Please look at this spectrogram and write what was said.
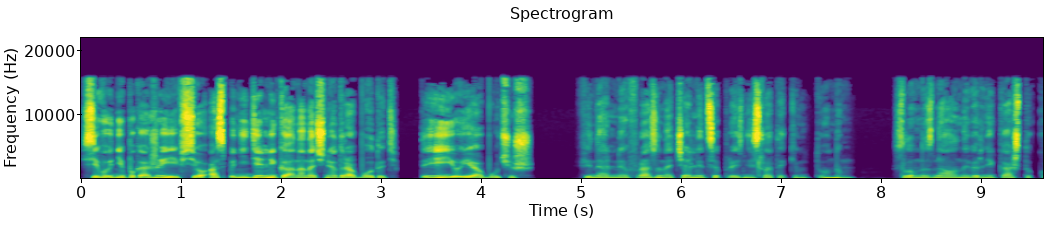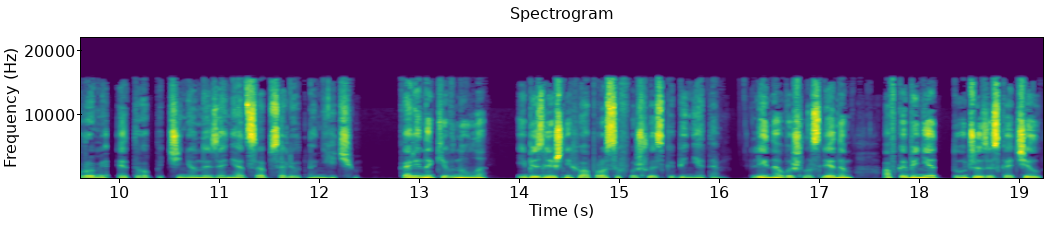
Сегодня покажи ей все, а с понедельника она начнет работать. Ты ее и обучишь». Финальную фразу начальница произнесла таким тоном, словно знала наверняка, что кроме этого подчиненной заняться абсолютно нечем. Карина кивнула и без лишних вопросов вышла из кабинета. Лина вышла следом, а в кабинет тут же заскочил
